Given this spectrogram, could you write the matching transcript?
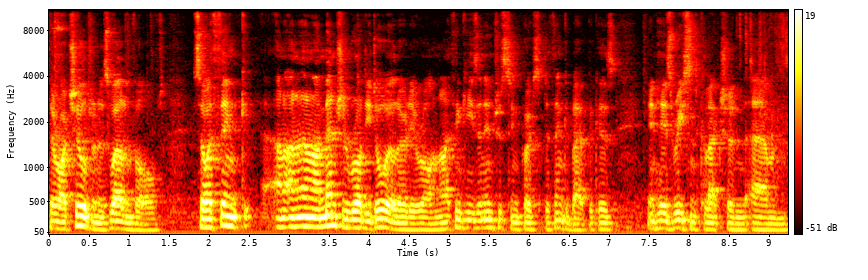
there are children as well involved. So I think, and, and, I mentioned Roddy Doyle earlier on. And I think he's an interesting person to think about because in his recent collection, um,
